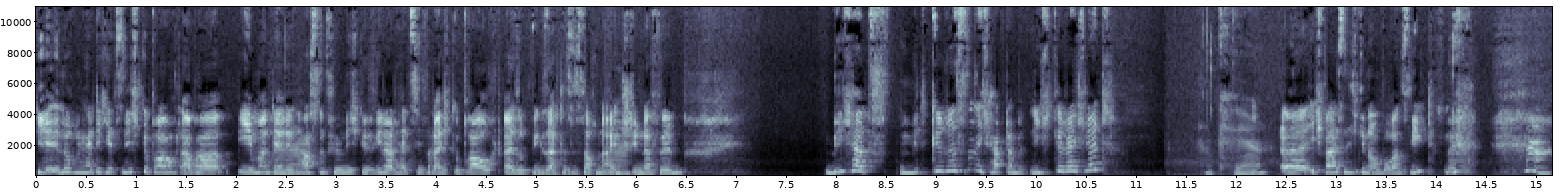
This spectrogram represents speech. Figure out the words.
die Erinnerung hätte ich jetzt nicht gebraucht, aber jemand, der mhm. den ersten Film nicht gesehen hat, hätte sie vielleicht gebraucht. Also wie gesagt, das ist auch ein eigenstehender mhm. Film. Mich hat's mitgerissen. Ich habe damit nicht gerechnet. Okay. Äh, ich weiß nicht genau, woran es liegt. Hm.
